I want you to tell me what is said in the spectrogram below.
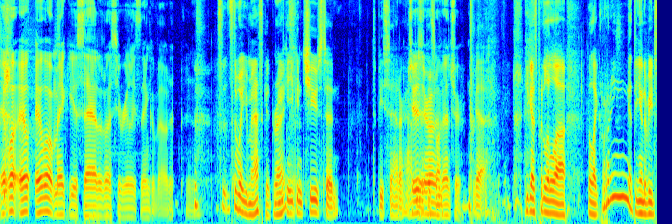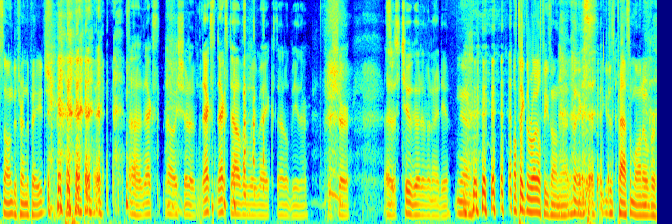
it, won't, it, it won't make you sad unless you really think about it. you know. It's, it's the way you mask it, You right? can, you can choose to to be sad or happy. Choose your own one. adventure. Yeah. You guys put a little uh, like ring at the end of each song to turn the page. uh, next, no, we should have. Next, next album we make, that'll be there for sure. That is too good of an idea. yeah, I'll take the royalties on that. Thanks. You can just pass them on over.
